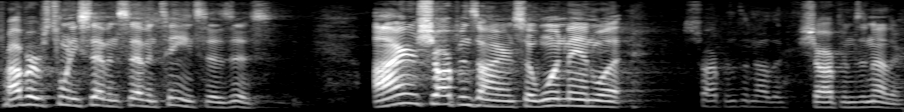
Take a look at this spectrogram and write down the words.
Proverbs 27 17 says this Iron sharpens iron, so one man what? Sharpens another. Sharpens another.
